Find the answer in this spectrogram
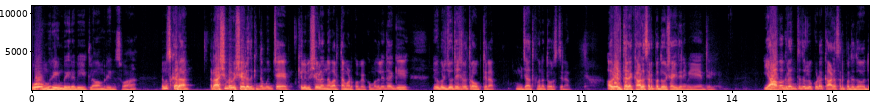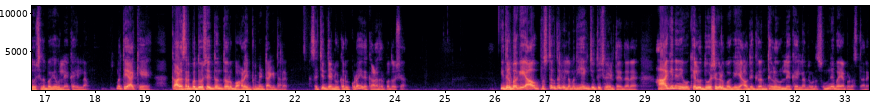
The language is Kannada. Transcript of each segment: ಓಂ ಹ್ರೀಂ ಭೈರವಿ ಕ್ಲಾಂ ಹ್ರೀಂ ಸ್ವಾಹ. ನಮಸ್ಕಾರ. ರಾಶಿ ಭವಿಷ್ಯ ಹೇಳೋದಕ್ಕಿಂತ ಮುಂಚೆ ಕೆಲವು ವಿಷಯಗಳನ್ನು ನಾವು ಅರ್ಥ ಮಾಡ್ಕೋಬೇಕು. ಮೊದಲನೇದಾಗಿ ನೀವೊಬ್ಬರು ಜ್ಯೋತಿಷರ ಹತ್ರ ಹೋಗ್ತೀರಾ? ನಿಮ್ಮ ಜಾತಕವನ್ನು ತೋರಿಸ್ತೀರಾ? ಅವ್ರು ಹೇಳ್ತಾರೆ, ಕಾಳಸರ್ಪ ದೋಷ ಇದೆ ನಿಮಗೆ ಅಂತೇಳಿ. ಯಾವ ಗ್ರಂಥದಲ್ಲೂ ಕೂಡ ಕಾಳಸರ್ಪದ ದೋಷದ ಬಗ್ಗೆ ಉಲ್ಲೇಖ ಇಲ್ಲ. ಮತ್ತು ಯಾಕೆ? ಕಾಳಸರ್ಪ ದೋಷ ಇದ್ದಂಥವ್ರು ಬಹಳ ಇಂಪ್ರೂವ್ಮೆಂಟ್ ಆಗಿದ್ದಾರೆ. ಸಚಿನ್ ತೆಂಡೂಲ್ಕರ್ ಕೂಡ ಇದೆ ಕಾಳಸರ್ಪ ದೋಷ. ಇದ್ರ ಬಗ್ಗೆ ಯಾವ ಪುಸ್ತಕದಲ್ಲೂ ಇಲ್ಲ. ಮತ್ತು ಹೇಗೆ ಜ್ಯೋತಿಷರು ಹೇಳ್ತಾ ಇದ್ದಾರೆ? ಹಾಗೆಯೇ ನೀವು ಕೆಲವು ದೋಷಗಳ ಬಗ್ಗೆ ಯಾವುದೇ ಗ್ರಂಥಗಳ ಉಲ್ಲೇಖ ಇಲ್ಲ ಅಂತ ಕೂಡ ಸುಮ್ಮನೆ ಭಯಪಡಿಸ್ತಾರೆ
